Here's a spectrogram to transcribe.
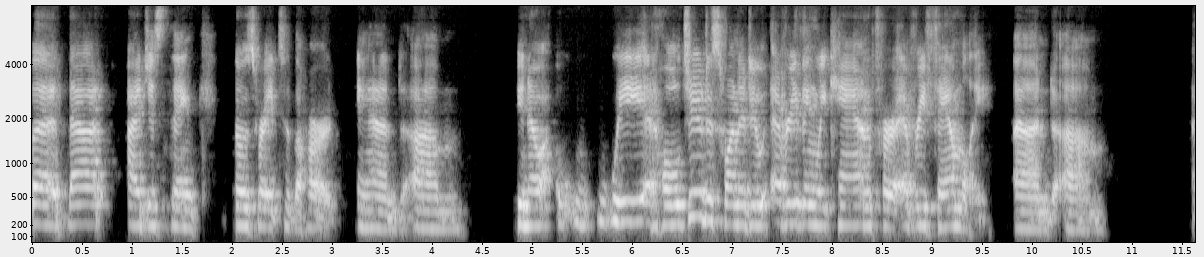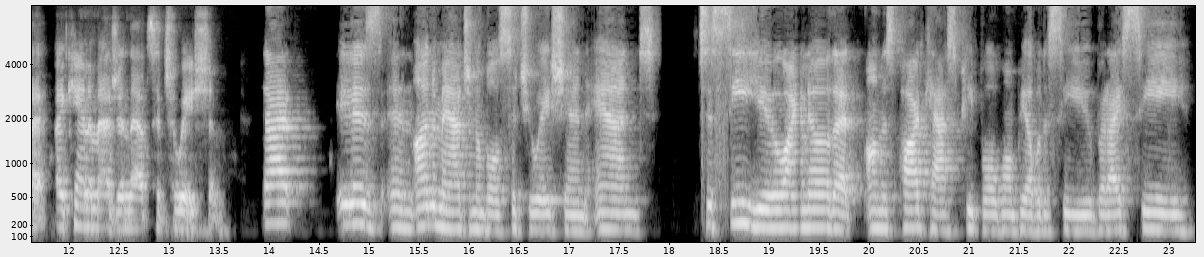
but that I just think goes right to the heart. And, um, you know, we at Hold You just want to do everything we can for every family. And um, I, I can't imagine that situation. That is an unimaginable situation. And to see you, I know that on this podcast, people won't be able to see you, but I see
